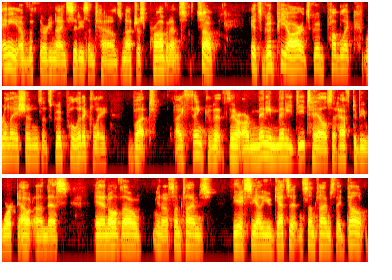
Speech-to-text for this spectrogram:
any of the 39 cities and towns, not just Providence. So it's good PR, it's good public relations, it's good politically, but I think that there are many, many details that have to be worked out on this. And although, you know, sometimes the ACLU gets it and sometimes they don't,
